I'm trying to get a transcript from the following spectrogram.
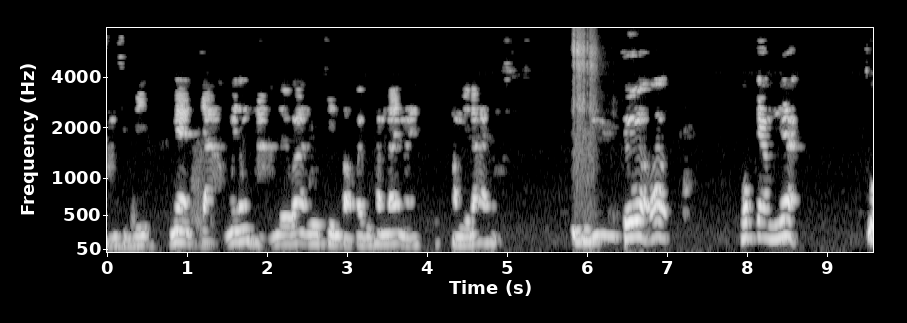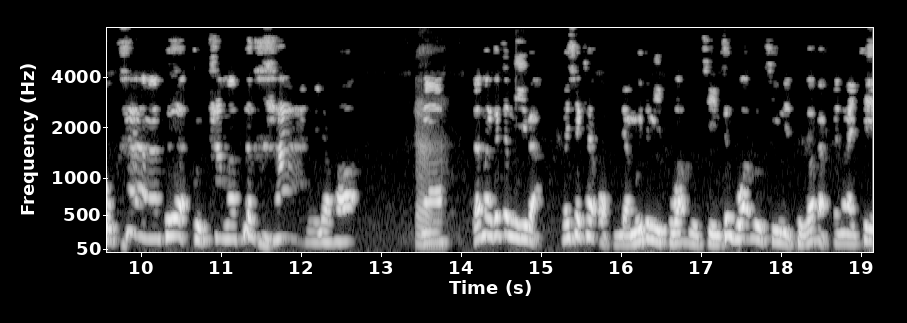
สามสิบวิแม่เจ้าไม่ต้องถามเลยว่ารูทีนต่อไปคุณทำได้ไหมทำไม่ได้ คือแบบว่าโปรแกรมเนี้ยถูกฆ่ามาเพื่อถูกทำมาเพื่อฆ่าโดยเฉพาะเออนะแล้วมันก็จะมีแบบ ไม่ใช่แค่อกอย่างมือจะมีพัวรูทีนซึ่งพัวรูทีนเนี่ยถือว่าแบบเป็นอะไรที่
